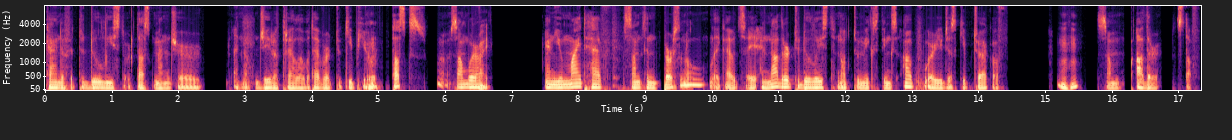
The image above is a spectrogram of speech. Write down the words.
kind of a to do list or task manager, I don't know, Jira, Trello, whatever, to keep your mm-hmm. tasks uh, somewhere. Right. And you might have something personal, like I would say another to do list, not to mix things up, where you just keep track of mm-hmm. some other stuff.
